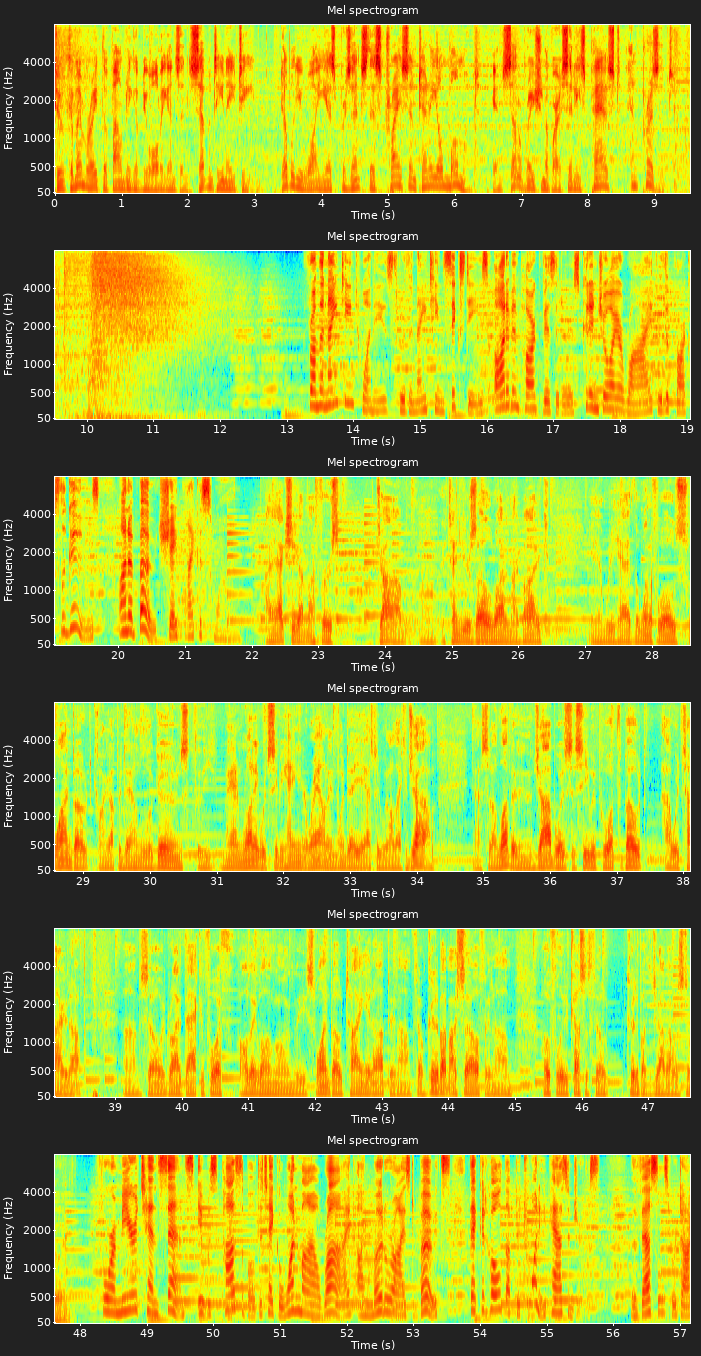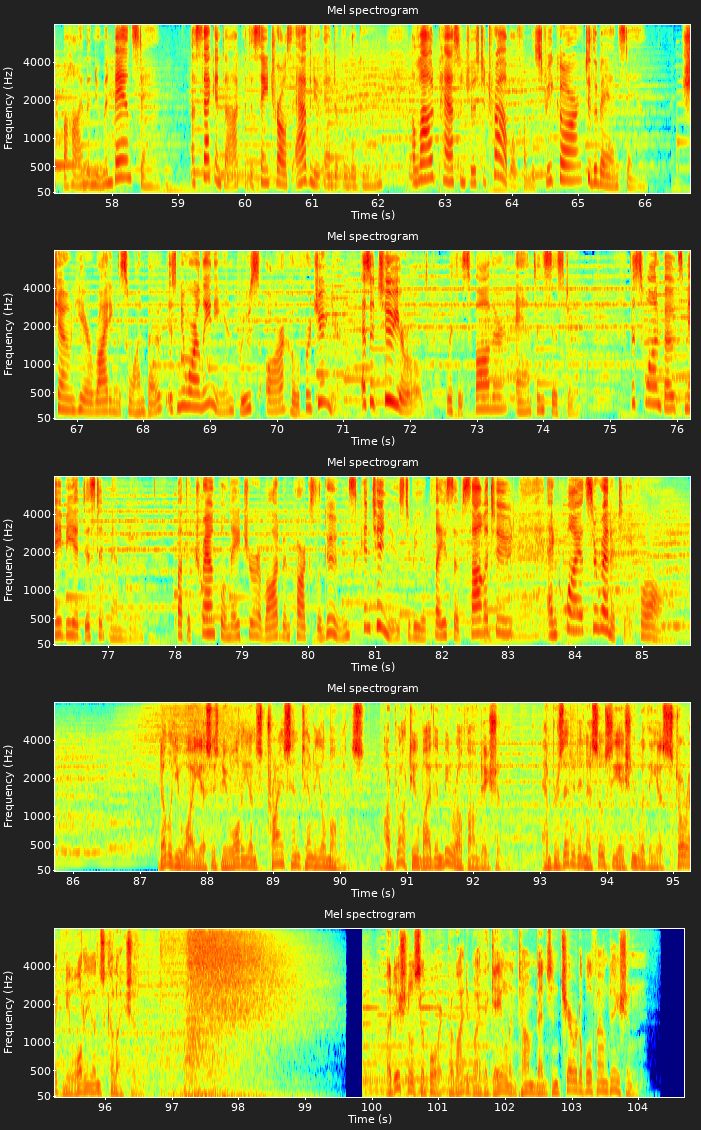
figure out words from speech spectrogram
To commemorate the founding of New Orleans in 1718, WYES presents this tricentennial moment in celebration of our city's past and present. From the 1920s through the 1960s, Audubon Park visitors could enjoy a ride through the park's lagoons on a boat shaped like a swan. I actually got my first job uh, at 10 years old riding my bike and we had the wonderful old swan boat going up and down the lagoons. The man running would see me hanging around and one day he asked me would I like a job. And I said I love it and the job was as he would pull up the boat, I would tie it up. Um, so I would ride back and forth all day long on the swan boat, tying it up, and um, felt good about myself, and um, hopefully the customers felt good about the job I was doing. For a mere 10 cents, it was possible to take a one mile ride on motorized boats that could hold up to 20 passengers. The vessels were docked behind the Newman Bandstand. A second dock at the St. Charles Avenue end of the lagoon allowed passengers to travel from the streetcar to the bandstand. Shown here riding the swan boat is New Orleanian Bruce R. Hofer Jr. as a two year old with his father, aunt, and sister. The swan boats may be a distant memory, but the tranquil nature of Audubon Park's lagoons continues to be a place of solitude and quiet serenity for all. WYES's New Orleans Tricentennial Moments are brought to you by the Meraux Foundation and presented in association with the historic New Orleans Collection. Additional support provided by the Gail and Tom Benson Charitable Foundation.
